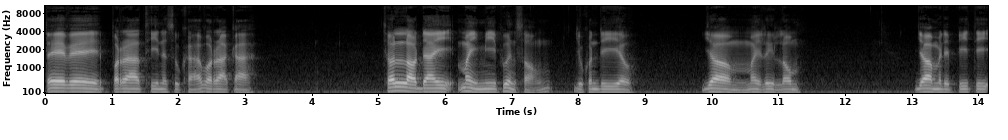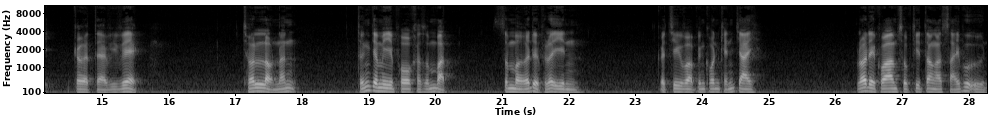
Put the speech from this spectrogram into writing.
เตเวปราทีนสุขาวรากา ชนเหล่าใดไม่มีเพื่อนสองอยู่คนเดียว ย่อมไม่ลื่นลม ย่อมไม่ได้ปีติเกิดแต่วิเวก ชนเหล่านั้น ถึงจะมีโภคสมบัติเสมอด้วยพระอินทร์ก็ชื่อว่าเป็นคนเข็นใจ เพราะได้ความสุขที่ต้องอาศัยผู้อื่น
